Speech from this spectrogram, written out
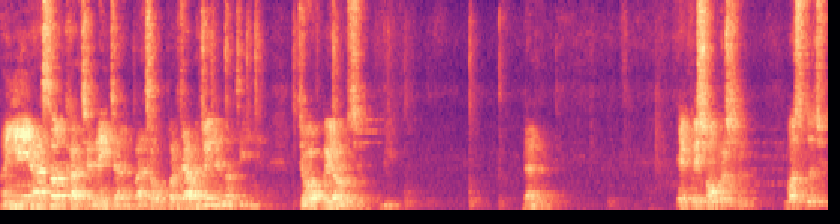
અહીંયા આ સરખા છે, નહીં ચાલે. પાછા ઉપર જવા જોઈએ ને, નથી જવાબ કયો આવશે? બી. ડન એકવીસમો પ્રશ્ન. મસ્ત છે.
